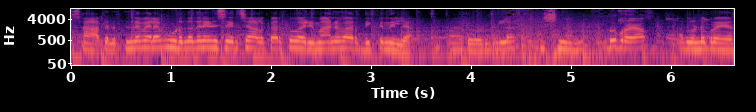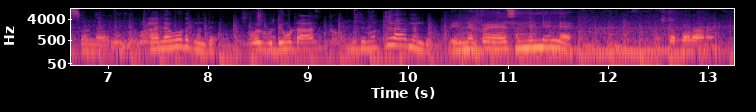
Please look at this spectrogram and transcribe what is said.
സാധനത്തിന്റെ വില കൂടുന്നതിനനുസരിച്ച് ആൾക്കാർക്ക് വരുമാനം വർദ്ധിക്കുന്നില്ല. അതുകൊണ്ടുള്ള പ്രശ്നമാണ്. പ്രയാസം? അതുകൊണ്ട് പ്രയാസം ഉണ്ടാവുന്നുണ്ട്. വില കൂടുന്നുണ്ട്. ഒരു ബുദ്ധിമുട്ടാകുന്നുണ്ടോ? ബുദ്ധിമുട്ടിലാവുന്നുണ്ട് പിന്നെ പ്രയാസം തന്നെയല്ലേ? കഷ്ടപ്പാടാണ്.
